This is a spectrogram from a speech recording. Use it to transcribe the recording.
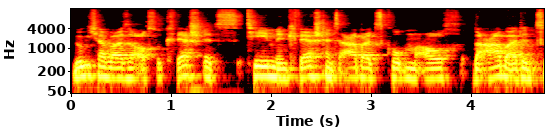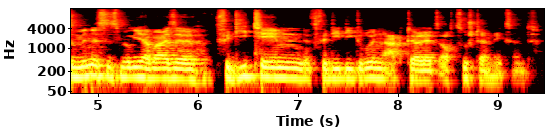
möglicherweise auch so Querschnittsthemen in Querschnittsarbeitsgruppen auch bearbeitet, zumindest möglicherweise für die Themen, für die die Grünen aktuell jetzt auch zuständig sind.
